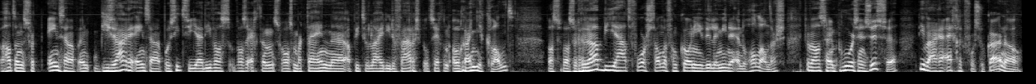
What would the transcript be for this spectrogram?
had een soort eenzame, een bizarre eenzame positie. Ja, die was, was echt een, zoals Martijn uh, die de vader speelt, zegt, een oranje klant. Was, was rabiaat voorstander van koningin Wilhelmina en de Hollanders. Terwijl zijn broers en zussen, die waren eigenlijk voor Sukarno.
